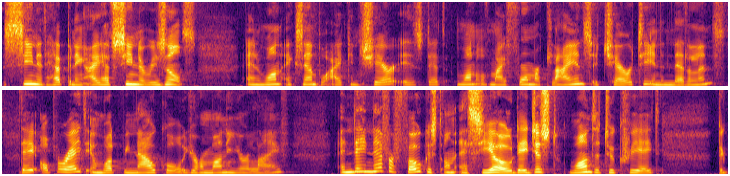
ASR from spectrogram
seen it happening. I have seen the results. And one example I can share is that one of my former clients, a charity in the Netherlands, they operate in what we now call Your Money, Your Life. And they never focused on SEO. They just wanted to create the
